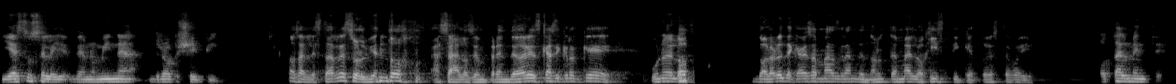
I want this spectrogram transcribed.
y a esto se le denomina dropshipping. O sea, le estás resolviendo o sea, a los emprendedores casi creo que uno de los dolores de cabeza más grandes, ¿no? El tema de logística y todo este rollo. Totalmente,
